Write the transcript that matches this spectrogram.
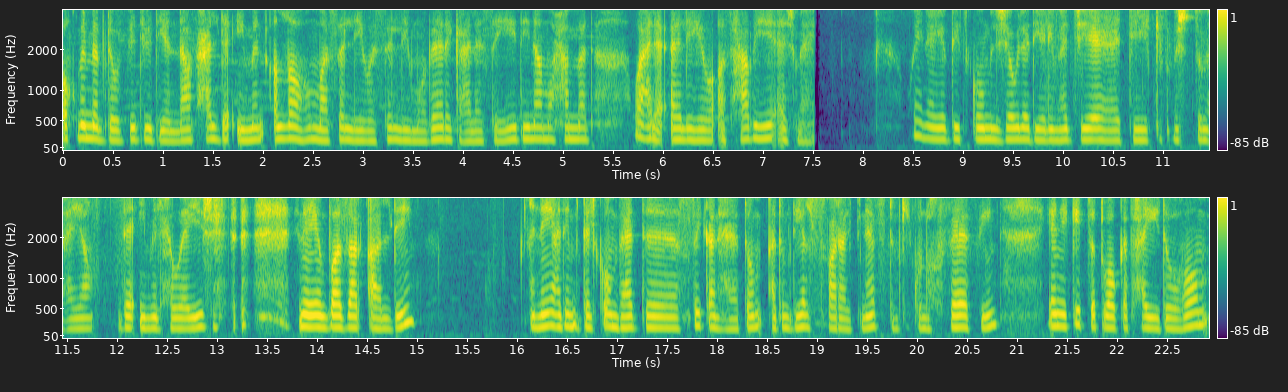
وقبل ما نبداو الفيديو ديالنا فحال دائما. اللهم صل وسلم وبارك على سيدنا محمد وعلى آله وأصحابه أجمعين. وهنايا بديتكم الجولة ديالي هاد الجهه هادي كيف ما شفتوا معايا دائما الحوايج. هنايا بازار آلدي. هنايا غادي نبدا لكم بهاد السيكان هادم هادم ديال الصفارة البنات هادم كيكونوا خفافين. يعني كيتطواو كتحيدوهم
